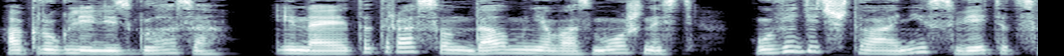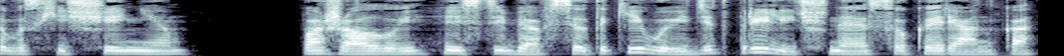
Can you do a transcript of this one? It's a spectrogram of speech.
округлились глаза, и на этот раз он дал мне возможность увидеть, что они светятся восхищением. «Пожалуй, из тебя все-таки выйдет приличная сокырянка»,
